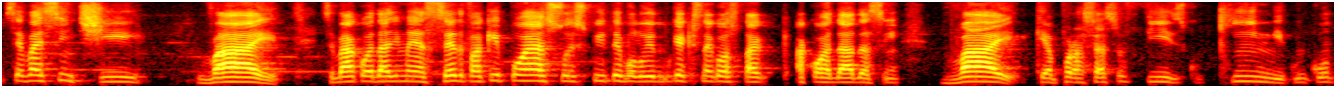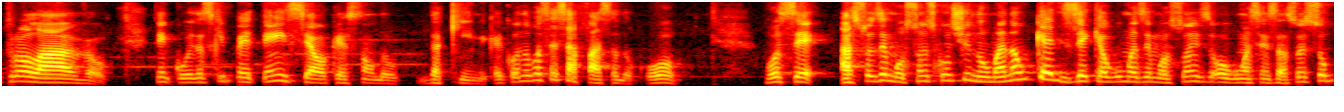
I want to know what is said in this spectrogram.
Você vai sentir, vai. Você vai acordar de manhã cedo e falar: que porra é sua espírito evoluído? Por que, que esse negócio está acordado assim? Vai, que é processo físico, químico, incontrolável. Tem coisas que pertencem à questão do, da química. E quando você se afasta do corpo, você, as suas emoções continuam, mas não quer dizer que algumas emoções ou algumas sensações são,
